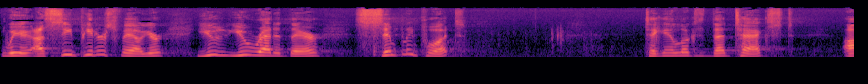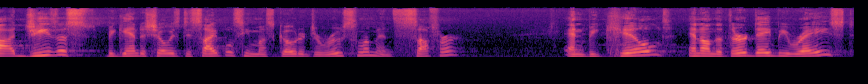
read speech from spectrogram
We uh, see Peter's failure. You, you read it there. Simply put, taking a look at that text, uh, Jesus began to show his disciples he must go to Jerusalem and suffer and be killed and on the third day be raised.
